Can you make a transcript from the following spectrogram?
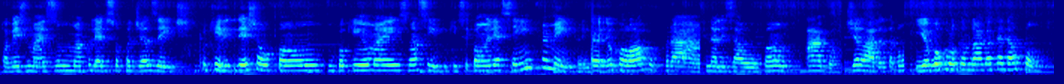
talvez mais uma colher de sopa de azeite, porque ele deixa o pão um pouquinho mais macio, porque esse pão ele é sem fermento. Eu coloco para finalizar o pão água gelada, tá bom? E eu vou colocando água até dar o ponto.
